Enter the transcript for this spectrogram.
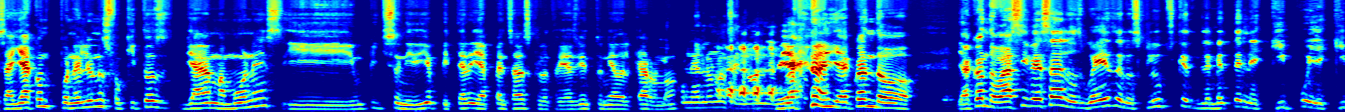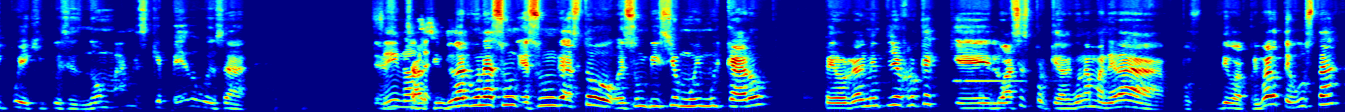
sea, ya con ponerle unos foquitos ya mamones y un pinche sonidillo pitero, ya pensabas que lo traías bien tuneado el carro, ¿no? Ponerle unos. Ya, ya cuando, ya cuando vas y ves a los güeyes de los clubs que le meten equipo y equipo y equipo, y dices, no mames, qué pedo, güey. O sea, Sí, eh, no, o sea, te- sin duda alguna es un, es un gasto, es un vicio muy, muy caro, pero realmente yo creo que lo haces porque de alguna manera, pues digo, primero te gusta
